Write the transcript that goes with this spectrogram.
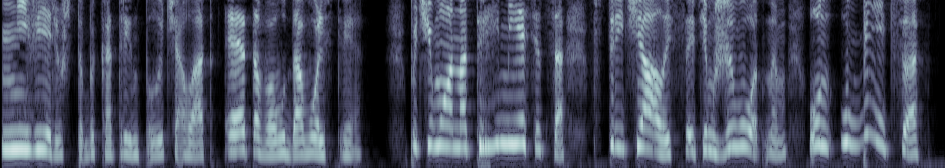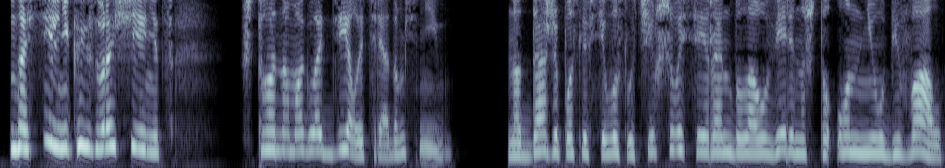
Не верю, чтобы Катрин получала от этого удовольствие. Почему она три месяца встречалась с этим животным? Он убийца, насильник и извращенец. Что она могла делать рядом с ним? Но даже после всего случившегося Ирен была уверена, что он не убивал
